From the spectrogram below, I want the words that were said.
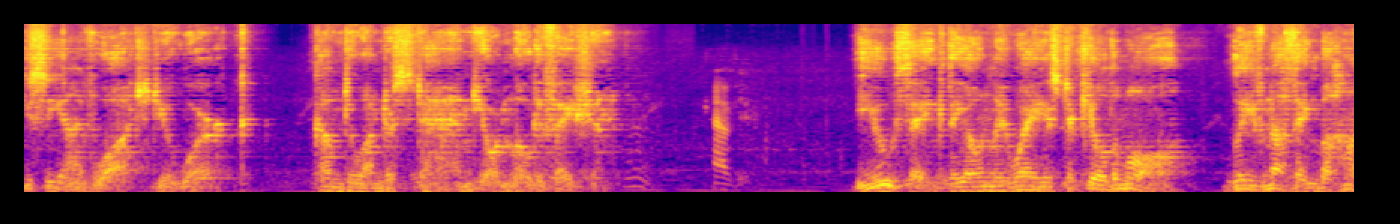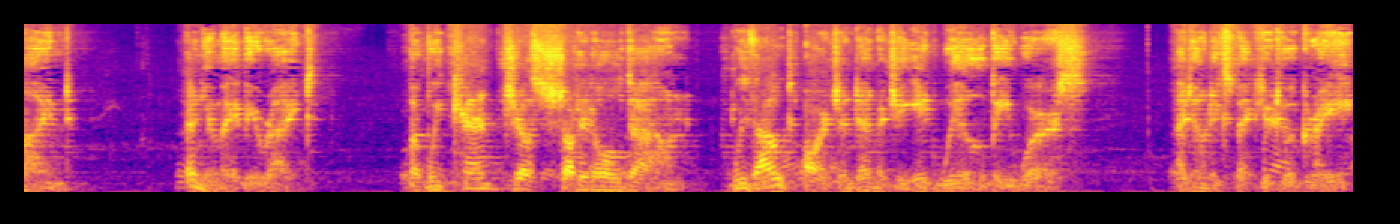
You see, I've watched you work. Come to understand your motivation. Have you? You think the only way is to kill them all, leave nothing behind. And you may be right. But we can't just shut it all down. Without Argent energy, it will be worse. I don't expect you to agree.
